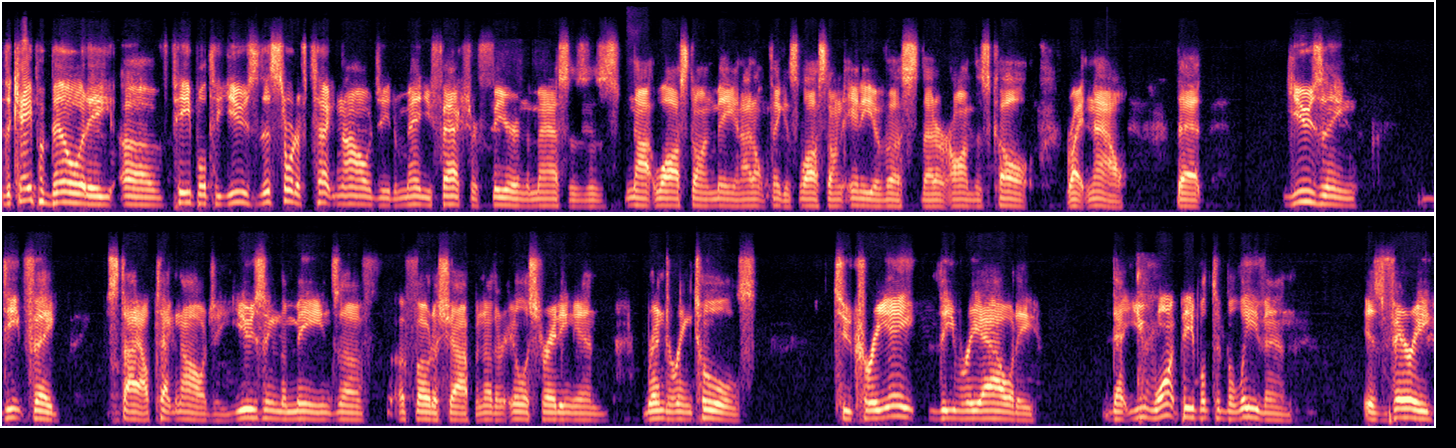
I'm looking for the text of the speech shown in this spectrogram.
the capability of people to use this sort of technology to manufacture fear in the masses is not lost on me and i don't think it's lost on any of us that are on this call right now that using deepfake style technology using the means of, of photoshop and other illustrating and rendering tools to create the reality that you want people to believe in is very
